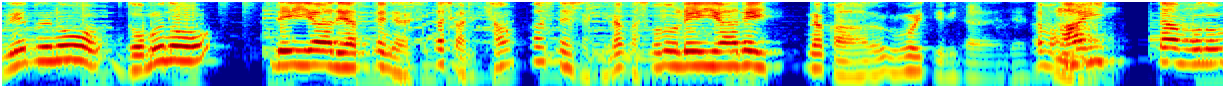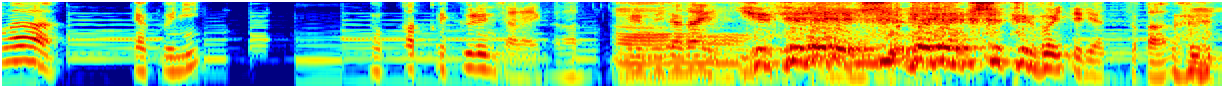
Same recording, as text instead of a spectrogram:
ウェブのドムのレイヤーでやってるんじゃないですか。確かあれキャンパスでしたっけ？なんかそのレイヤーで、なんか動いてみたいなで、多分ああいったものが逆に乗っかってくるんじゃないかな。ウェブじゃない 動いてるやつとか。うん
